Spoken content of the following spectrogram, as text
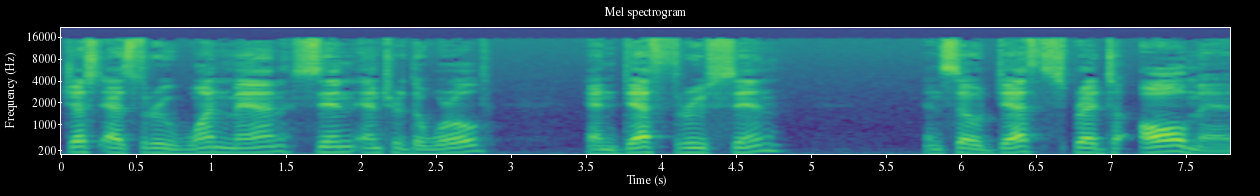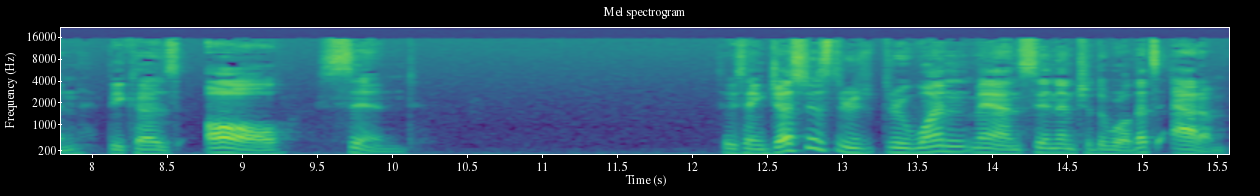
just as through one man sin entered the world, and death through sin, and so death spread to all men because all sinned. So he's saying, just as through, through one man sin entered the world, that's Adam.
